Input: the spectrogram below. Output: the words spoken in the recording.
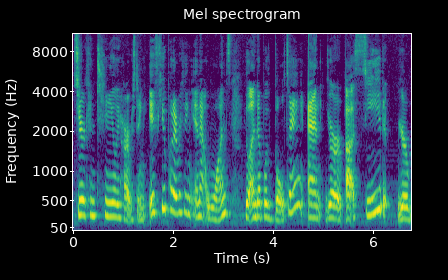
So you're continually harvesting. If you put everything in at once, you'll end up with bolting, and your uh, seed, your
